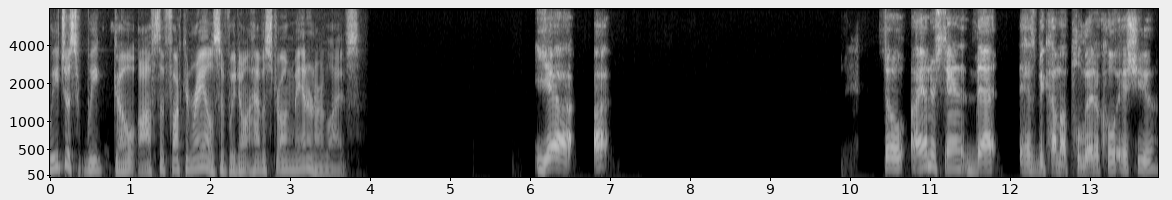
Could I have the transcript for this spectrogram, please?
we just we go off the fucking rails if we don't have a strong man in our lives yeah. Uh, so I understand that has become a political issue,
